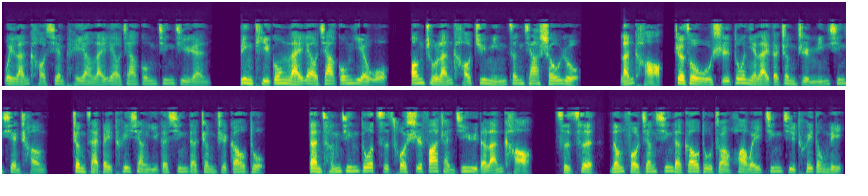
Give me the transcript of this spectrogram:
为兰考县培养来料加工经纪人，并提供来料加工业务，帮助兰考居民增加收入。兰考这座五十多年来的政治明星县城，正在被推向一个新的政治高度。但曾经多次错失发展机遇的兰考，此次能否将新的高度转化为经济推动力？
